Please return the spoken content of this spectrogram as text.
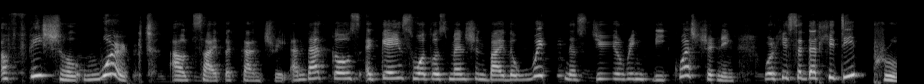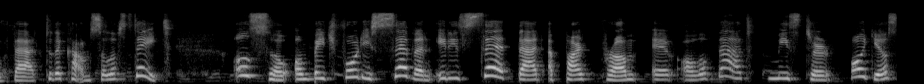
official worked outside the country. And that goes against what was mentioned by the witness during the questioning, where he said that he did prove that to the Council of State. Also, on page 47, it is said that apart from uh, all of that, Mr. Hoyos,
